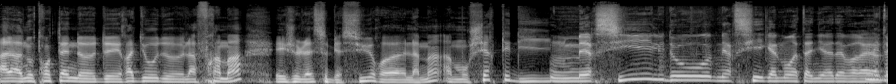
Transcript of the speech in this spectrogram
à notre antenne euh, des radios de la Frama et je laisse bien sûr euh, la main à mon cher Teddy. Merci Ludo, merci également à Tania d'avoir répondu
